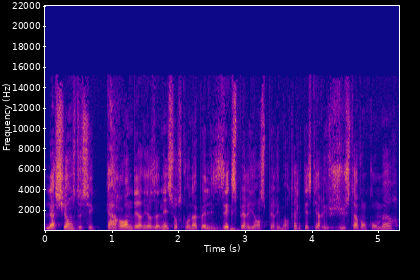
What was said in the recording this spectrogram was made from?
La science de ces 40 dernières années sur ce qu'on appelle les expériences périmortelles, qu'est-ce qui arrive juste avant qu'on meure?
